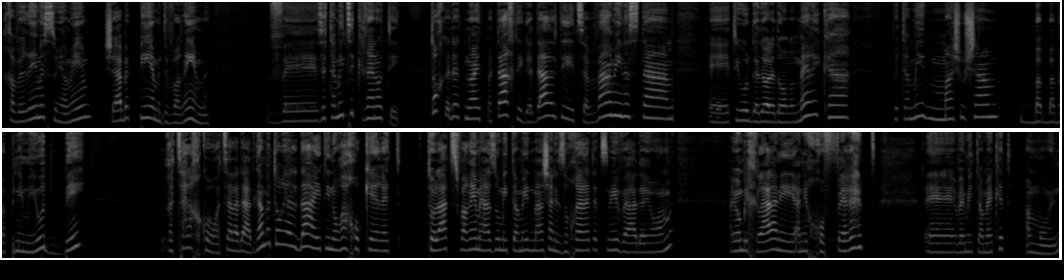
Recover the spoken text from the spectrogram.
חברים מסוימים שהיה בפיהם דברים, וזה תמיד סקרן אותי. תוך כדי תנועה התפתחתי, גדלתי, צבא מן הסתם, אה, טיול גדול לדרום אמריקה, ותמיד משהו שם בפנימיות בי רצה לחקור, רצה לדעת. גם בתור ילדה הייתי נורא חוקרת, תולעת ספרים מאז ומתמיד, מאז שאני זוכרת עצמי ועד היום. היום בכלל אני, אני חופרת אה, ומתעמקת המון.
